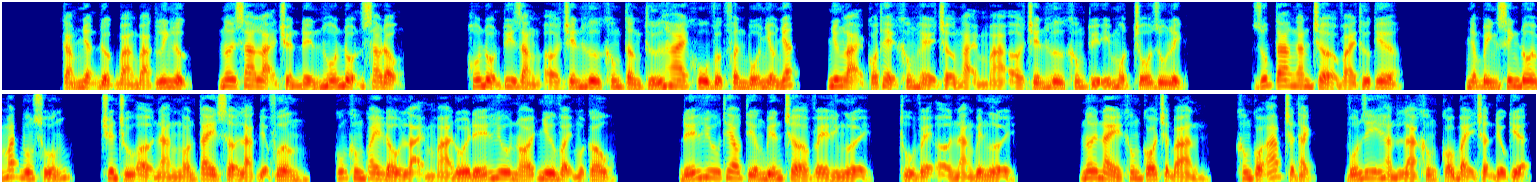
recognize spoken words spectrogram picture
Cảm nhận được bàng bạc linh lực, nơi xa lại truyền đến hỗn độn sao động. Hỗn độn tuy rằng ở trên hư không tầng thứ hai khu vực phân bố nhiều nhất, nhưng lại có thể không hề trở ngại mà ở trên hư không tùy ý một chỗ du lịch. Giúp ta ngăn trở vài thứ kia. Nhậm Bình sinh đôi mắt buông xuống, chuyên chú ở nàng ngón tay sở lạc địa phương, cũng không quay đầu lại mà đối đế hưu nói như vậy một câu. Đế hưu theo tiếng biến trở về hình người, thủ vệ ở nàng bên người. Nơi này không có trận bàn, không có áp trận thạch, vốn dĩ hẳn là không có bảy trận điều kiện.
